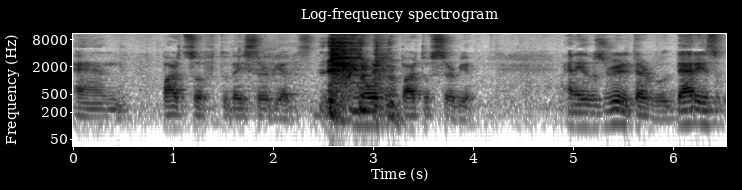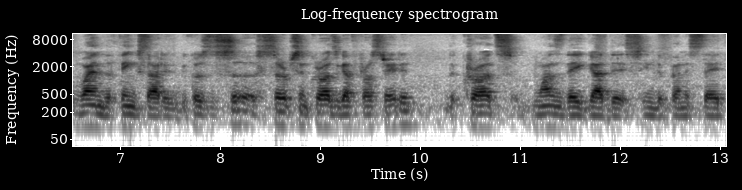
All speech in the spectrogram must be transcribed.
and parts of today's Serbia, the northern part of Serbia. And it was really terrible. That is when the thing started, because the Serbs and Croats got frustrated. The Croats, once they got this independent state,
